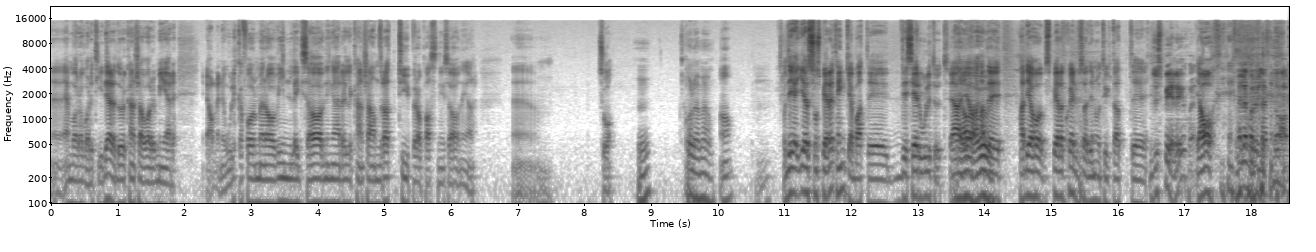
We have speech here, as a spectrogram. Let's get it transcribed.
Eh, än vad det har varit tidigare då det kanske har varit mer ja, men olika former av inläggsövningar eller kanske andra typer av passningsövningar. Eh, så. Mm. Håller jag med om. Ja. Och det, jag, som spelare tänker jag bara att det, det ser roligt ut. Jag, Ja, jag hade, hade jag spelat själv så hade jag nog tyckt att... Eh, Du spelar ju själv. ja. Eller har du lagt av?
